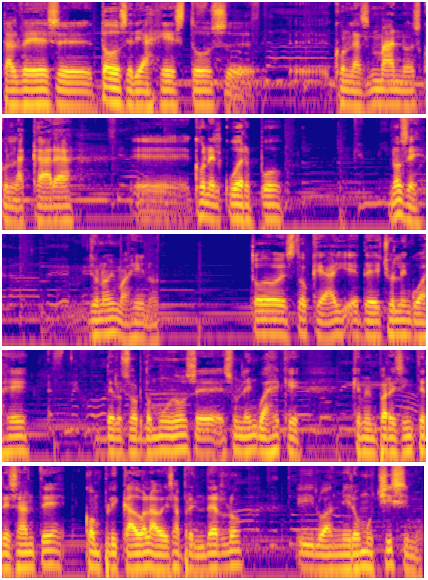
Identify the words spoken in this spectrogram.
tal vez eh, todo sería gestos, eh, eh, con las manos, con la cara, con el cuerpo. No sé, yo no me imagino todo esto que hay. De hecho, el lenguaje de los sordomudos es un lenguaje que, que me parece interesante, complicado a la vez aprenderlo y lo admiro muchísimo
